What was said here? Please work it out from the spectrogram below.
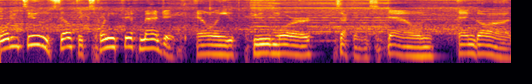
42 Celtics, 25th Magic. And only a few more seconds. Down and gone.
